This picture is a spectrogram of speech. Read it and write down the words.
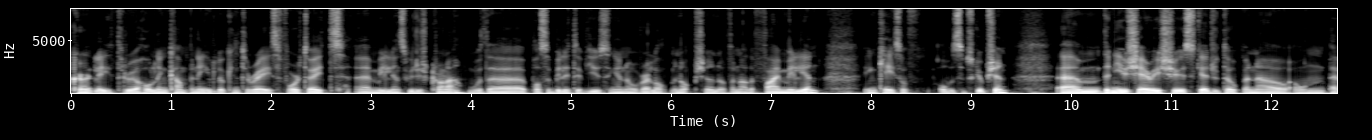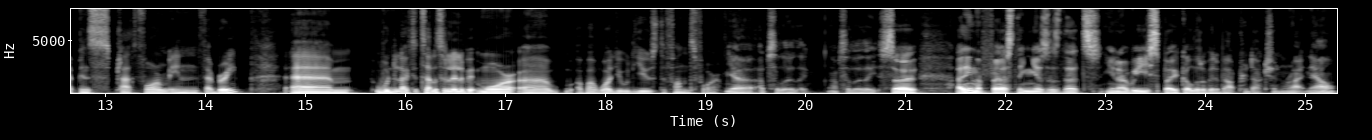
currently through a holding company looking to raise four to eight uh, million Swedish krona with a possibility of using an overallotment option of another five million in case of oversubscription. Um, the new share issue is scheduled to open now on Pepins platform in February. Um, would you like to tell us a little bit more uh, about what you would use the funds for? Yeah, absolutely, absolutely. So, I think the first thing is is that you know we spoke a little bit about production right now.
